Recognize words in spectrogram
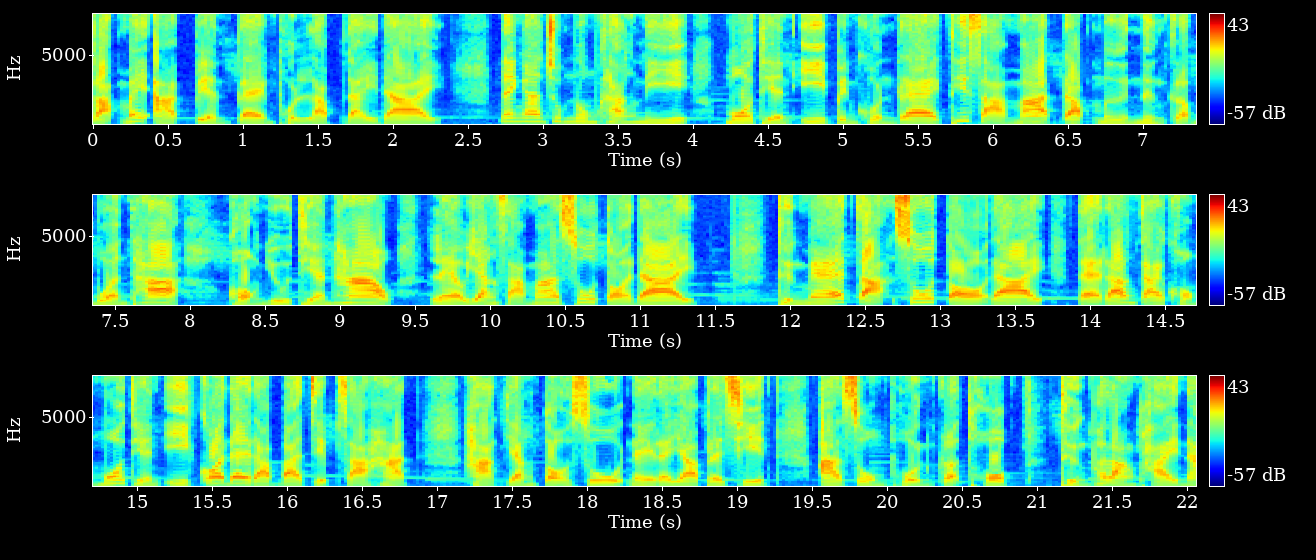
กลับไม่อาจเปลี่ยนแปลงผลลัพธ์ใดได้ ในงานชุมนุมครั้งนี้ โมเทียนอี้เป็นคนแรกที่สามารถรับมือหนึ่งกระบวนท่าของอยู่เทียนห้าว แล้วยังสามารถสู้ต่อได้ ถึงแม้จะสู้ต่อได้ แต่ร่างกายของโมเทียนอีก็ได้รับบาดเจ็บสาหัส หากยังต่อสู้ในระยะประชิด อาจส่งผลกระทบถึงพลังภายใน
